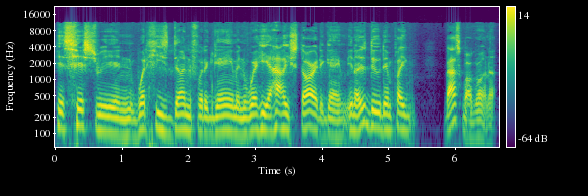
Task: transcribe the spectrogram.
his history and what he's done for the game and where he how he started the game. You know, this dude didn't play basketball growing up.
